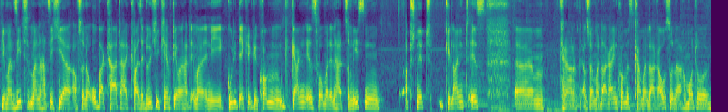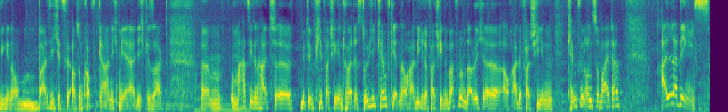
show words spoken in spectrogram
Wie man sieht, man hat sich hier auf so einer Oberkarte halt quasi durchgekämpft, die man halt immer in die Gullideckel gekommen, gegangen ist, wo man dann halt zum nächsten Abschnitt gelangt ist. Ähm, keine Ahnung, also wenn man da reinkommt ist, kann man da raus, so nach dem Motto, wie genau, weiß ich jetzt aus dem Kopf gar nicht mehr, ehrlich gesagt. Ähm, und man hat sich dann halt äh, mit den vier verschiedenen Turtles durchgekämpft, die hatten auch alle ihre verschiedenen Waffen und dadurch äh, auch alle verschiedenen Kämpfen und so weiter. Allerdings,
